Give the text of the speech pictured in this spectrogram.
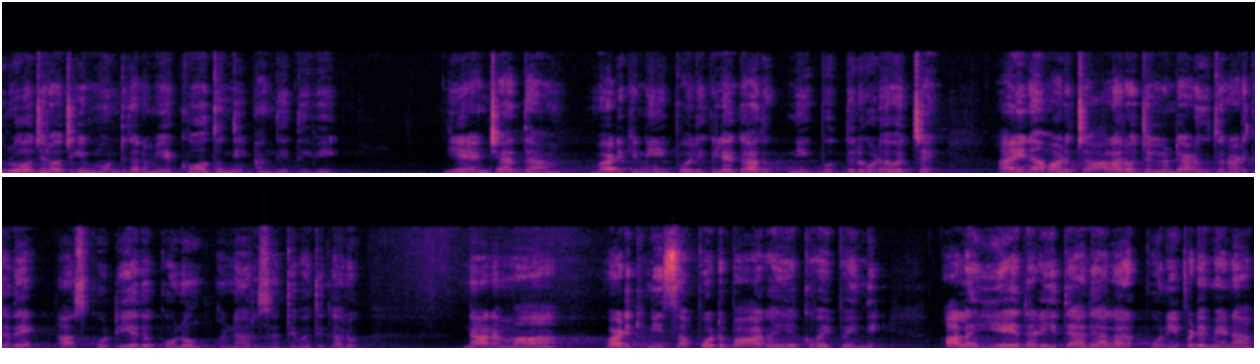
రోజు రోజుకి మొండితనం ఎక్కువ అవుతుంది అంది దివి. ఏం చేద్దాం? వాడికి నీ పోలికలే కాదు నీ బుద్ధులు కూడా వచ్చాయి. అయినా వాడు చాలా రోజుల నుండి అడుగుతున్నాడు కదే ఆ స్కూటీ ఏదో కొను అన్నారు సత్యవతి గారు. నానమ్మ వాడికి నీ సపోర్ట్ బాగా ఎక్కువైపోయింది. అలా ఏది అడిగితే అది అలా కొనివ్వడమేనా?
